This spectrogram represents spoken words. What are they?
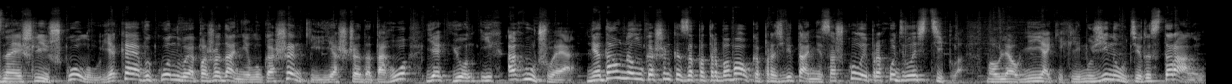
знайшлі школу, якая выконвае пажаданні лукашэнкі яшчэ да таго, як ён іх агучвае. Нядаўна Лукашенко запатрабаваў, каб развітанне са школай праходзіла сціпла, маўляў ніякіх лімузінаў ці рэстаранаў.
